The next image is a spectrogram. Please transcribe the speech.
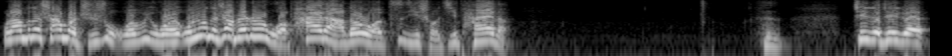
乌兰布统沙漠植树。我我我用的照片都是我拍的啊，都是我自己手机拍的。哼，这个这个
